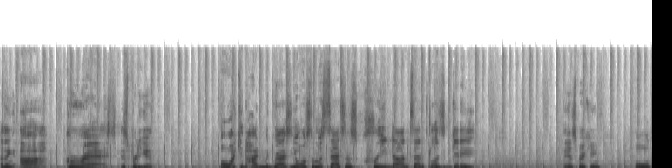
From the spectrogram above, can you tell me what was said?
I think ah grass is pretty good. Oh, I can hide in the grass. Yo, on some Assassin's Creed nonsense. Let's get it. Stance breaking. Hold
